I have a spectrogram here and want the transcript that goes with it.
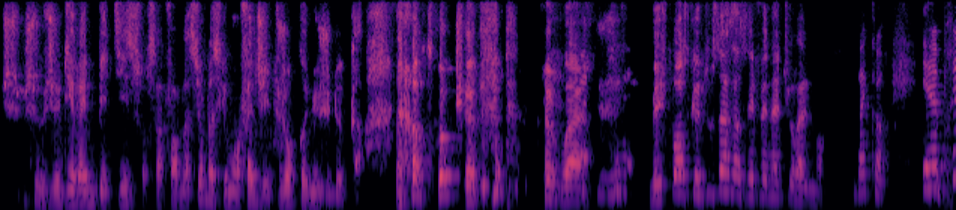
je, dirais une bêtise sur sa formation parce que moi, en fait, j'ai toujours connu judoka. Alors, donc, euh, voilà. Mais je pense que tout ça, ça s'est fait naturellement. D'accord. Et après,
